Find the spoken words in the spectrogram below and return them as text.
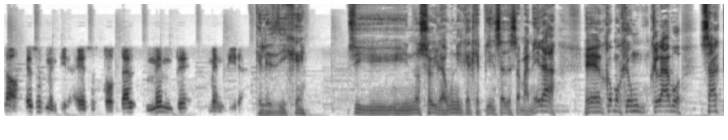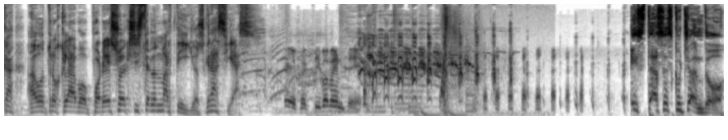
No, eso es mentira, eso es totalmente mentira. ¿Qué les dije? Si no soy la única que piensa de esa manera. Eh, como que un clavo saca a otro clavo. Por eso existen los martillos. Gracias. Efectivamente. Estás escuchando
